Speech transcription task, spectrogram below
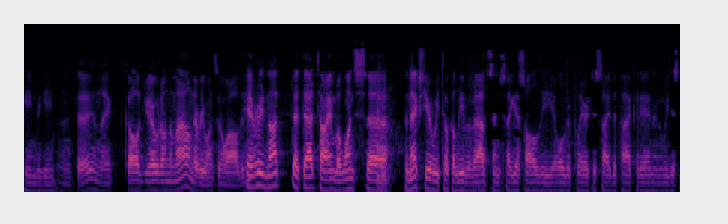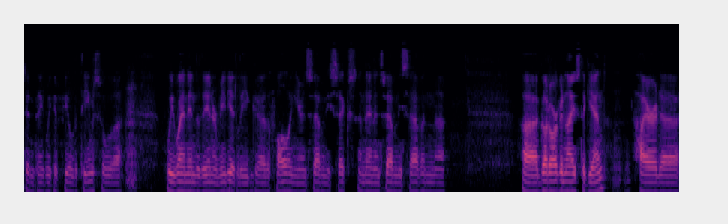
game to game. Okay, and they called you out on the mound every once in a while, didn't Every not at that time, but once uh, the next year we took a leave of absence. I guess all the older players decided to pack it in, and we just didn't think we could field the team. So uh, we went into the intermediate league uh, the following year in '76, and then in '77 uh, uh, got organized again. Hired uh,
